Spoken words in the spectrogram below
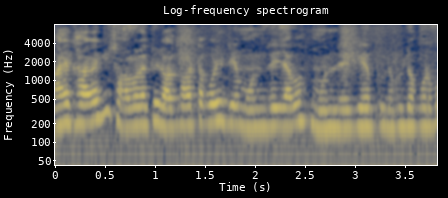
মানে খাওয়া দাওয়া কি? সকালবেলা একটু জল খাবারটা করি দিয়ে মন্দিরে যাব মন্দিরে গিয়ে পুজো পুজো করব।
